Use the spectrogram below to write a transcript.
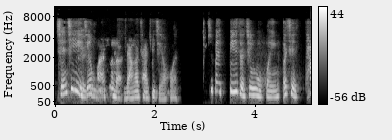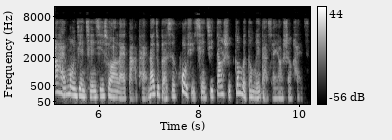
前妻已经怀孕了，两个才去结婚。是被逼着进入婚姻，而且他还梦见前妻说要来打胎，那就表示或许前妻当时根本都没打算要生孩子。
